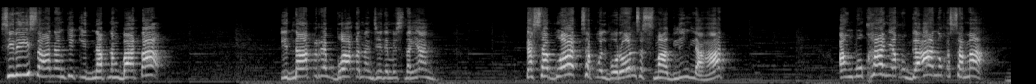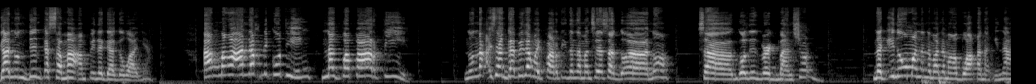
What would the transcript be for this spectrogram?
Si Lisa nang kikidnap ng bata. Kidnapper yung buwakan ng GNMS na yan. Kasabwat sa pulburon, sa smuggling, lahat. Ang mukha niya kung gaano kasama, ganun din kasama ang pinagagawa niya. Ang mga anak ni Kuting, nagpa-party. Nung na- isang gabi lang, may party na naman sila sa, uh, ano, sa Goldenberg Mansion. Nag-inuman na naman ang mga buwakan ng ina.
